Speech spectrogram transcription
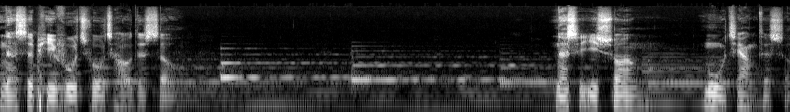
那是皮肤粗糙的手，那是一双木匠的手，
